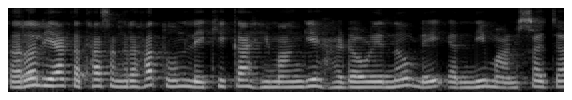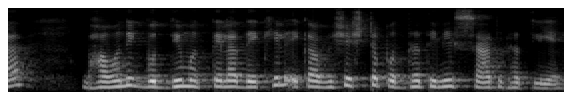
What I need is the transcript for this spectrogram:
तरल या कथासंग्रहातून लेखिका हिमांगी हडवळे नवले यांनी माणसाच्या भावनिक बुद्धिमत्तेला देखील एका विशिष्ट पद्धतीने साथ घातली आहे.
